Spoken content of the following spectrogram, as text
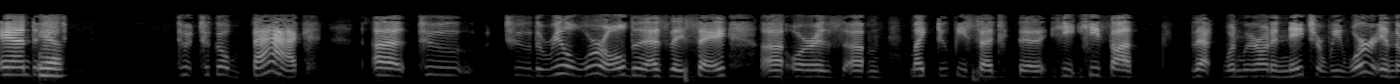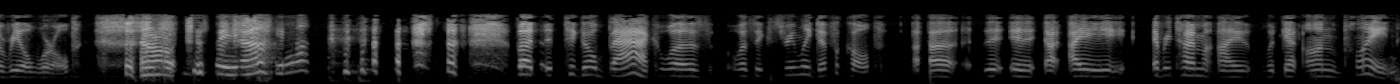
And yeah. to, to go back uh, to to the real world, as they say, uh, or as um, Mike Dupy said, uh, he he thought that when we were out in nature, we were in the real world. oh. Yeah, yeah. but to go back was was extremely difficult. Uh, it, it, I every time I would get on the plane,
